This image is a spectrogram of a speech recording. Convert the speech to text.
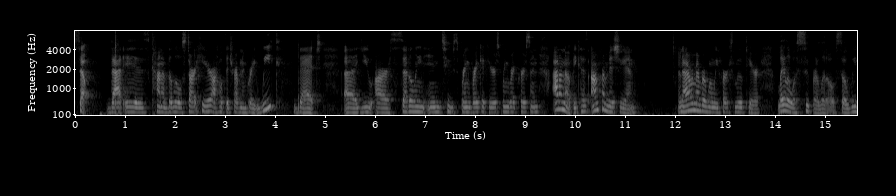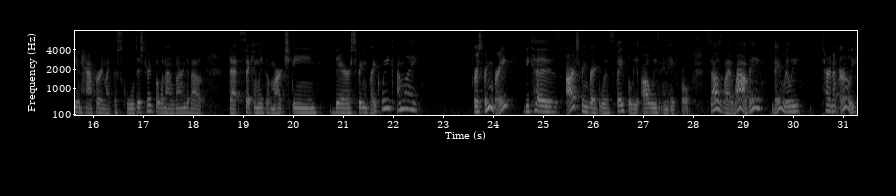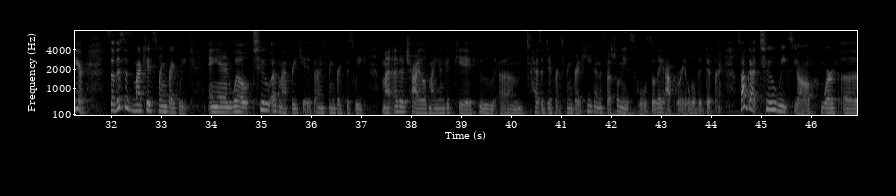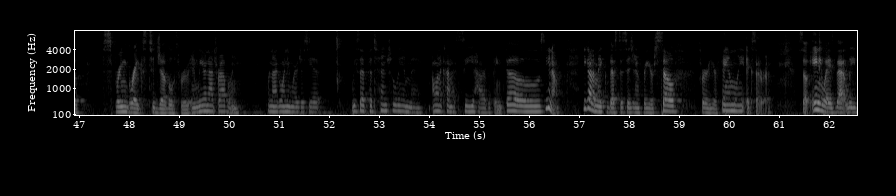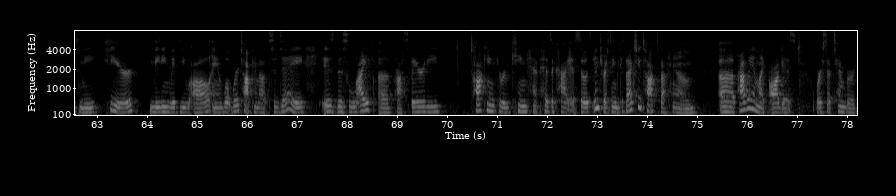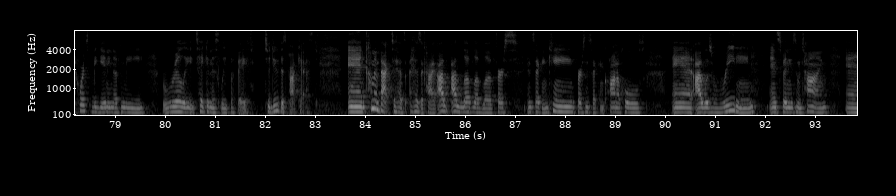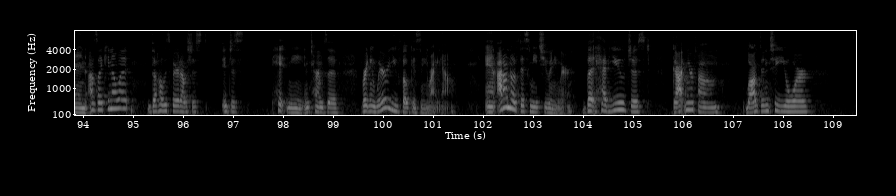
So that is kind of the little start here. I hope that you're having a great week, that uh, you are settling into spring break if you're a spring break person. I don't know, because I'm from Michigan and I remember when we first moved here, Layla was super little, so we didn't have her in like the school district. But when I learned about that second week of March being their spring break week, I'm like, for spring break? Because our spring break was faithfully always in April. So I was like, wow, they they really turn up early here. So this is my kids' spring break week. And well, two of my three kids are in spring break this week. My other child, my youngest kid, who um, has a different spring break, he's in a special needs school, so they operate a little bit different. So I've got two weeks, y'all, worth of spring breaks to juggle through, and we are not traveling. We're not going anywhere just yet. We said potentially in May. I want to kind of see how everything goes. You know, you got to make the best decision for yourself, for your family, etc. So, anyways, that leaves me here meeting with you all. And what we're talking about today is this life of prosperity, talking through King Hezekiah. So, it's interesting because I actually talked about him uh, probably in like August or September, towards the beginning of me really taking this leap of faith to do this podcast. And coming back to Hezekiah, I, I love, love, love First and Second King, First and Second Chronicles and I was reading and spending some time and I was like, you know what? The Holy Spirit, I was just, it just hit me in terms of, Brittany, where are you focusing right now? And I don't know if this meets you anywhere, but have you just gotten your phone, logged into your,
